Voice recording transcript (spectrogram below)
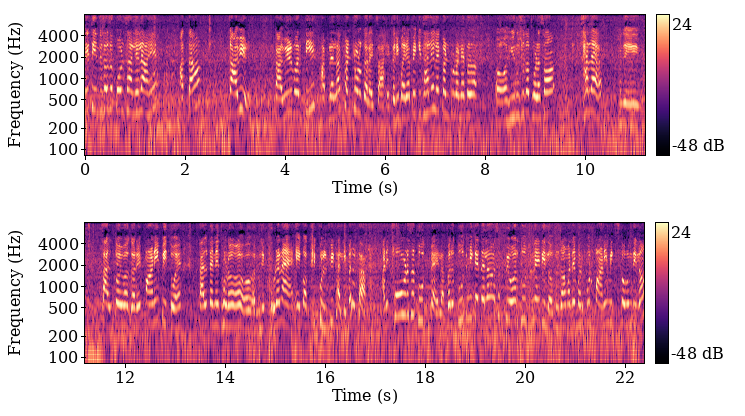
ते तीन दिवसाचा कोर्स झालेला आहे. आता कावीळ. कावीळवरती आपल्याला कंट्रोल करायचा आहे. तरी बऱ्यापैकी झालेलं आहे कंट्रोल आणि आता अं, हिरू सुद्धा थोडासा झालाय म्हणजे चालतोय वगैरे पाणी पितोय. काल त्याने थोडं म्हणजे थोडं नाही एक अख्खी कुल्फी खाल्ली बरं का? आणि थोडंसं दूध प्यायला. बरं दूध मी काय त्याला असं प्युअर दूध नाही दिलं. दुधामध्ये भरपूर पाणी मिक्स करून दिलं.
